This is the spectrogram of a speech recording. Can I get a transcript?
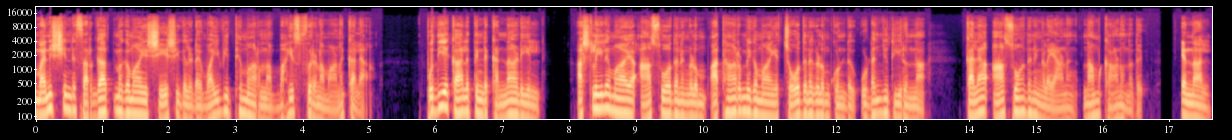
മനുഷ്യന്റെ സർഗാത്മകമായ ശേഷികളുടെ വൈവിധ്യമാർന്ന ബഹിസ്ഫുരണമാണ് കല. പുതിയ കാലത്തിന്റെ കണ്ണാടിയിൽ അശ്ലീലമായ ആസ്വാദനങ്ങളും അധാർമികമായ ചോദനകളും കൊണ്ട് ഉടഞ്ഞുതീരുന്ന കലാ ആസ്വാദനങ്ങളെയാണ് നാം കാണുന്നത്. എന്നാൽ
